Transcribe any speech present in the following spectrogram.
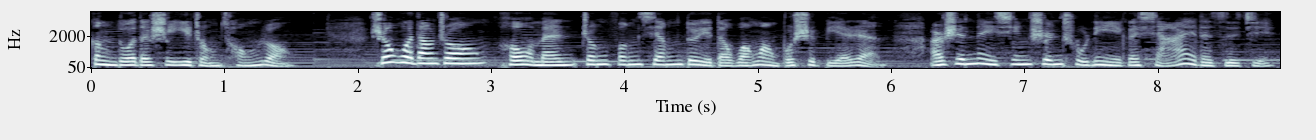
更多的是一种从容。生活当中和我们针锋相对的，往往不是别人，而是内心深处另一个狭隘的自己。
